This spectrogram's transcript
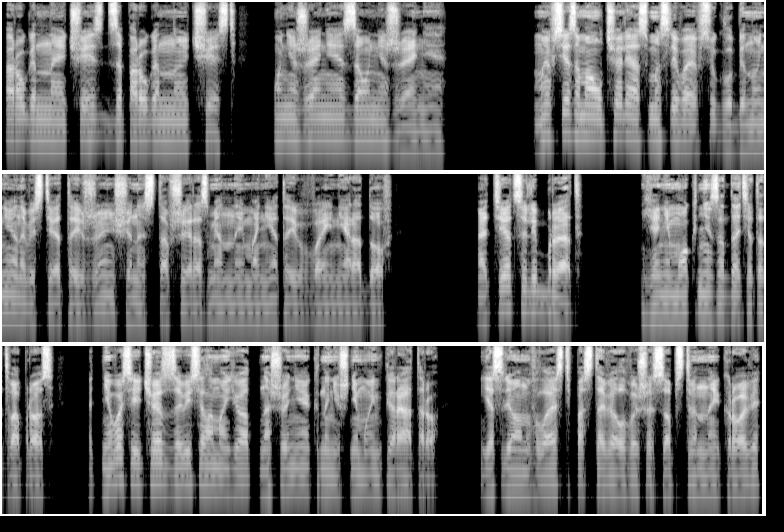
поруганная честь за поруганную честь, унижение за унижение. Мы все замолчали, осмысливая всю глубину ненависти этой женщины, ставшей разменной монетой в войне родов. Отец или брат? Я не мог не задать этот вопрос. От него сейчас зависело мое отношение к нынешнему императору. Если он власть поставил выше собственной крови,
